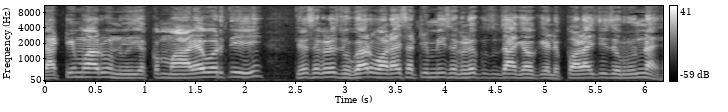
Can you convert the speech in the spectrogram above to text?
गाठी मारून एका माळ्यावरती ते सगळं जुगार वाढायसाठी मी सगळं जाग्यावर केलं. पळायची जरूर नाही.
